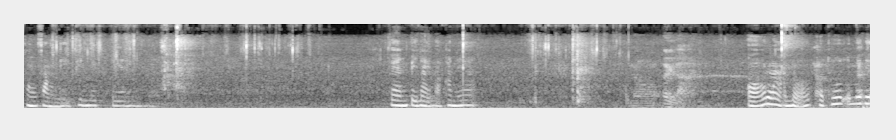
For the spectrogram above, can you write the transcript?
ตรงฝั่งนี้พี่ไม่เป็น แฟนไปไหนแล้วคะเนี่ย น้องเอ้ยหลาน อ๋อหลานเหรอขอโทษไม่ได้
